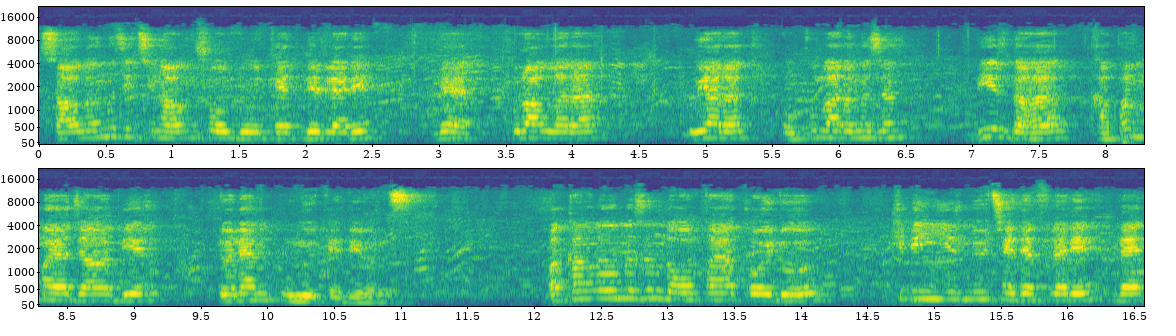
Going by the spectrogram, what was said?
sağlığımız için almış olduğu tedbirleri ve kurallara uyarak okullarımızın bir daha kapanmayacağı bir dönem umut ediyoruz. Bakanlığımızın da ortaya koyduğu 2023 hedefleri ve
